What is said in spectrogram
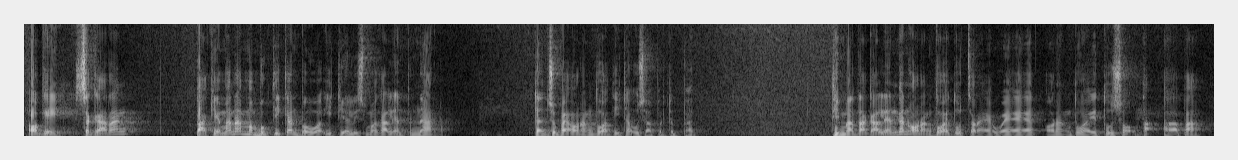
Oke, sekarang bagaimana membuktikan bahwa idealisme kalian benar? Dan supaya orang tua tidak usah berdebat. Di mata kalian kan orang tua itu cerewet, orang tua itu sok tak, apa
